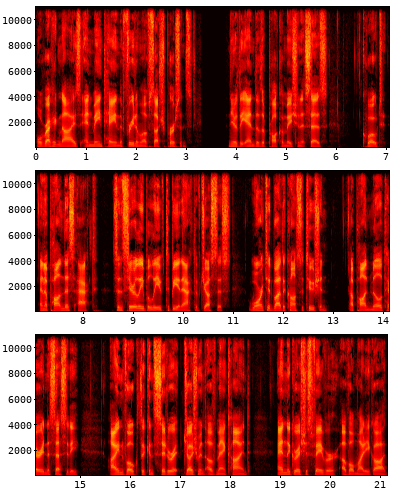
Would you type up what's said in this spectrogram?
will recognize and maintain the freedom of such persons. Near the end of the proclamation it says, quote, And upon this act, sincerely believed to be an act of justice, warranted by the Constitution, upon military necessity, I invoke the considerate judgment of mankind and the gracious favor of Almighty God.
